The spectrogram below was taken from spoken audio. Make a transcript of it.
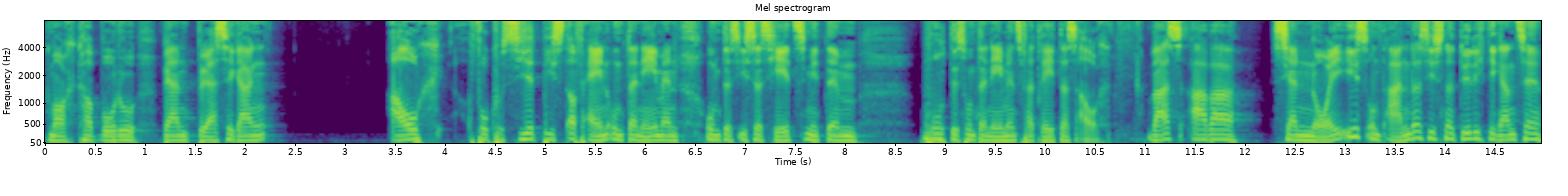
gemacht gehabt, wo du bei einem Börsegang auch fokussiert bist auf ein Unternehmen und das ist es jetzt mit dem Hut des Unternehmensvertreters auch. Was aber sehr neu ist und anders ist natürlich die ganze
